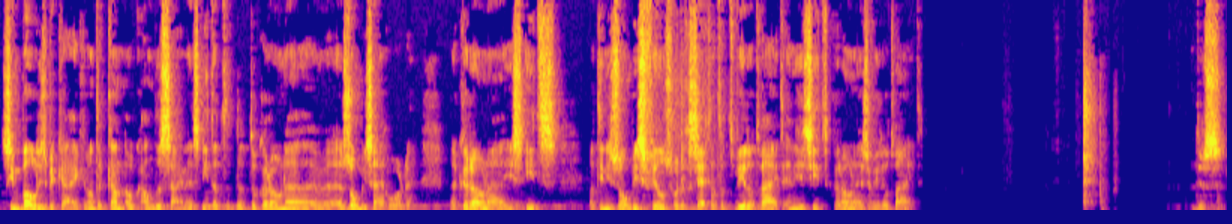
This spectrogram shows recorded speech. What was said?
symbolisch bekijken, want het kan ook anders zijn. Het is niet dat, dat door corona uh, zombies zijn geworden. Corona is iets wat in die zombiesfilms wordt gezegd dat het wereldwijd. En je ziet, corona is wereldwijd. Dus,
